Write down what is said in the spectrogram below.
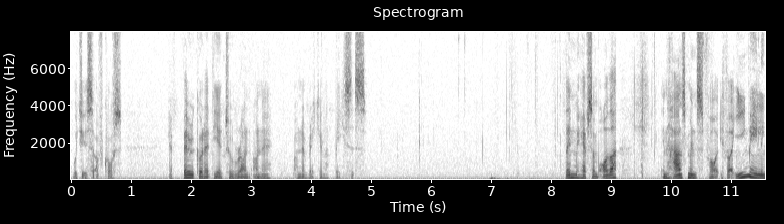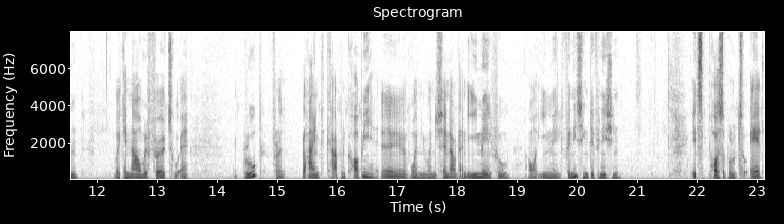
which is of course a very good idea to run on a on a regular basis. Then we have some other enhancements for for emailing. We can now refer to a, a group for the blind carbon copy uh, when when you send out an email through our email finishing definition. It's possible to add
